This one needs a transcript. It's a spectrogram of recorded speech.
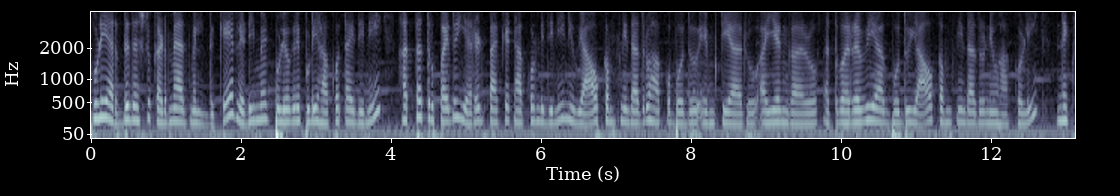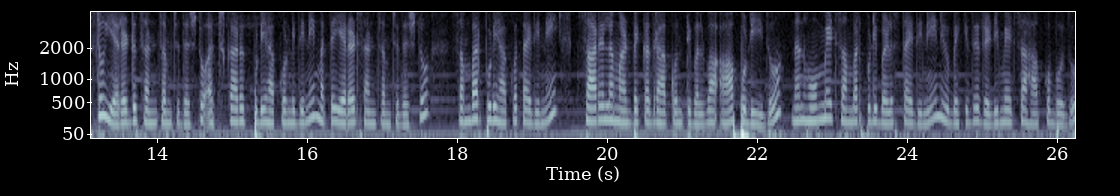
ಹುಳಿ ಅರ್ಧದಷ್ಟು ಕಡಿಮೆ ಆದಮೇಲೆ ಇದಕ್ಕೆ ರೆಡಿಮೇಡ್ ಪುಳಿಯೋಗರೆ ಪುಡಿ ಹಾಕೋತಾ ಇದ್ದೀನಿ. ಹತ್ತತ್ತು ರೂಪಾಯಿದು ಎರಡು ಪ್ಯಾಕೆಟ್ ಹಾಕ್ಕೊಂಡಿದ್ದೀನಿ ನೀವು ಯಾವ ಕಂಪ್ನಿದಾದರೂ ಹಾಕೋಬೋದು. ಎಂ ಟಿ ಆರು, ಅಯ್ಯಂಗಾರು ಅಥವಾ ರವಿ ಆಗ್ಬೋದು. ಯಾವ ಕಂಪ್ನಿದಾದರೂ ನೀವು ಹಾಕ್ಕೊಳ್ಳಿ ನೆಕ್ಸ್ಟು ಎರಡು ಸಣ್ಣ ಚಮಚದಷ್ಟು ಅಚ್ಕಾರದ ಪುಡಿ ಹಾಕ್ಕೊಂಡಿದ್ದೀನಿ ಮತ್ತು ಎರಡು ಸಣ್ಣ ಚಮಚದಷ್ಟು ಸಾಂಬಾರ್ ಪುಡಿ ಹಾಕೋತಾ ಇದ್ದೀನಿ. ಸಾರೆಲ್ಲ ಮಾಡಬೇಕಾದ್ರೆ ಹಾಕೊತೀವಲ್ವಾ? ಆ ಪುಡಿ ಇದು. ನಾನು ಹೋಮ್ ಮೇಡ್ ಸಾಂಬಾರ್ ಪುಡಿ ಬಳಸ್ತಾ ಇದ್ದೀನಿ. ನೀವು ಬೇಕಿದ್ರೆ ರೆಡಿಮೇಡ್ ಸಹ ಹಾಕೋಬಹುದು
